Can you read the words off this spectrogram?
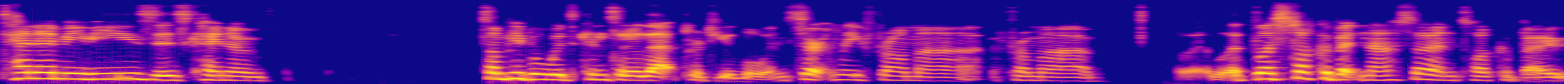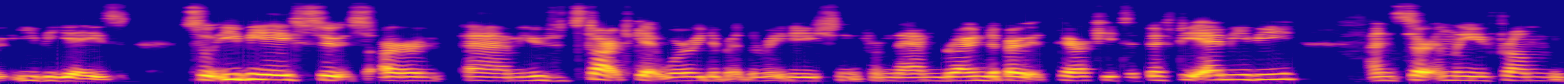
10 MeVs is kind of some people would consider that pretty low, and certainly from a from a let's talk about NASA and talk about EVAs. So EVA suits are um, you should start to get worried about the radiation from them round about 30 to 50 MeV, and certainly from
